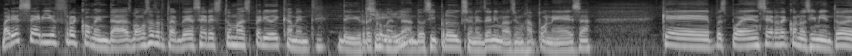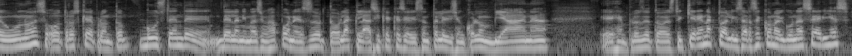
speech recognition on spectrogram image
varias series recomendadas. Vamos a tratar de hacer esto más periódicamente, de ir recomendando sí, producciones de animación japonesa que pues pueden ser de conocimiento de unos, otros que de pronto gusten de, de la animación japonesa, sobre todo la clásica que se ha visto en televisión colombiana, ejemplos de todo esto y quieren actualizarse con algunas series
